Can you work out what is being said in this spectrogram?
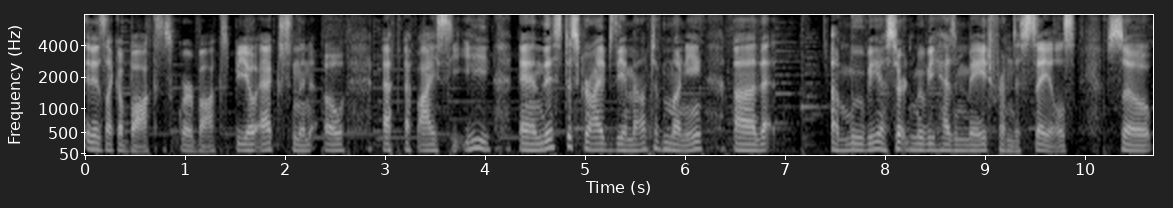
it is like a box, a square box, B O X, and then O F F I C E. And this describes the amount of money uh, that a movie, a certain movie, has made from the sales. So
